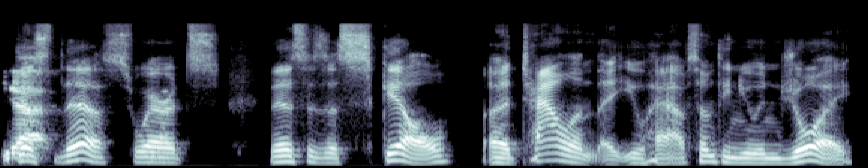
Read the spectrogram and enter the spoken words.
yeah. just this where it's this is a skill a talent that you have something you enjoy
